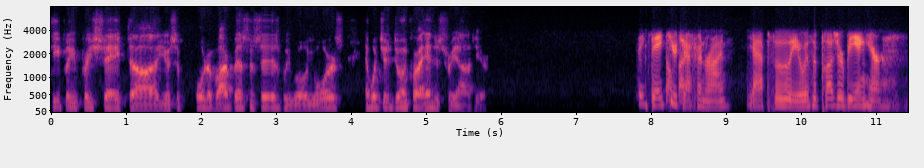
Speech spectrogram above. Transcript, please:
deeply appreciate uh, your support of our businesses. We will yours and what you're doing for our industry out here. Thank, thank you, so you Jeff and Ryan. Yeah, absolutely. It was a pleasure being here.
